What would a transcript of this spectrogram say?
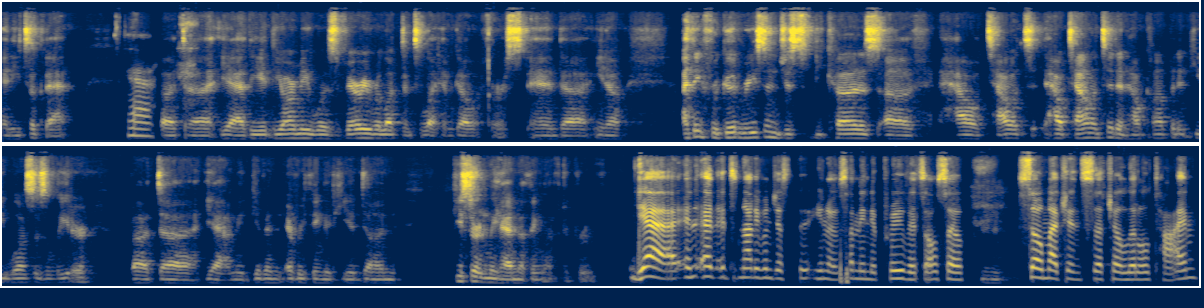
and he took that. Yeah. But uh, yeah, the, the army was very reluctant to let him go at first. And, uh, you know, I think for good reason, just because of how talented, how talented and how competent he was as a leader. But uh, yeah, I mean, given everything that he had done, he certainly had nothing left to prove yeah and, and it's not even just you know something to prove it's also mm-hmm. so much in such a little time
